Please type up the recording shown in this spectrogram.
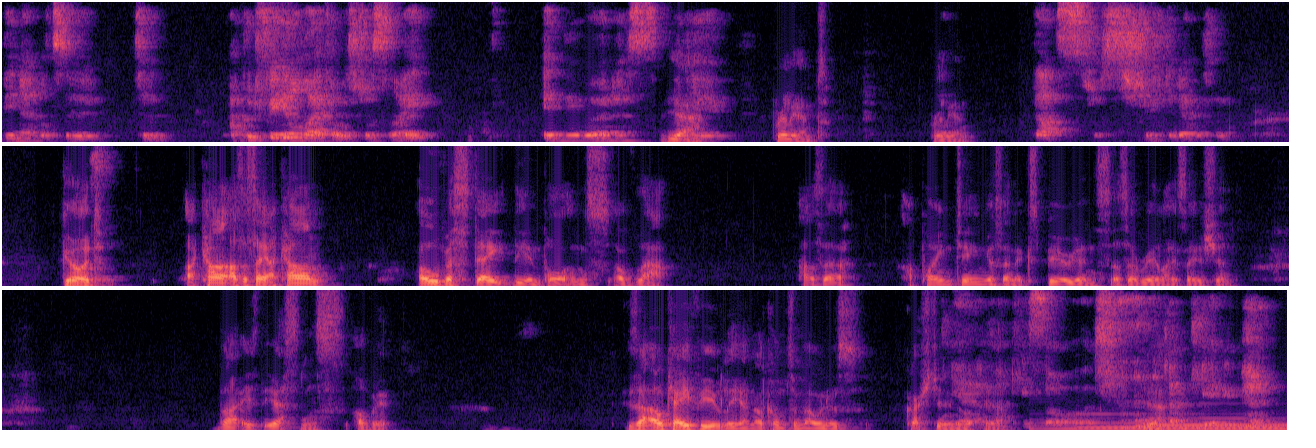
been able to, to, I could feel like I was just like in the awareness. Yeah. you. Brilliant. Brilliant. That's just shifted everything. Good. I can't, as I say, I can't overstate the importance of that as a, a pointing, as an experience, as a realization. That is the essence of it. Is that okay for you, Lee? And I'll come to Mona's question. a- Yeah, thank you so much. Yeah. thank you.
